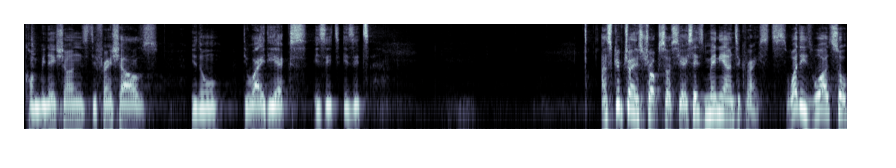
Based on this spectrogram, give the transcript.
combinations, differentials, you know, the YDX. Is it? Is it? And scripture instructs us here. It says many antichrists. What is what? So,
